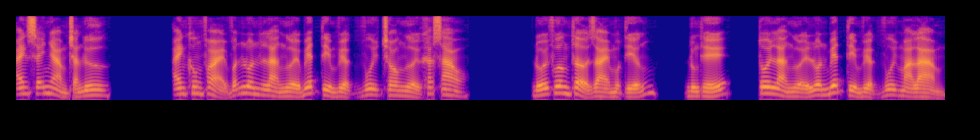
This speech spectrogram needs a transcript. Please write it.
Anh sẽ nhàm chán ư? Anh không phải vẫn luôn là người biết tìm việc vui cho người khác sao? Đối phương thở dài một tiếng, đúng thế, tôi là người luôn biết tìm việc vui mà làm,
